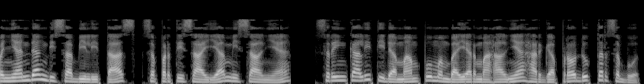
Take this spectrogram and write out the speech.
Penyandang disabilitas, seperti saya misalnya, sering kali tidak mampu membayar mahalnya harga produk tersebut.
